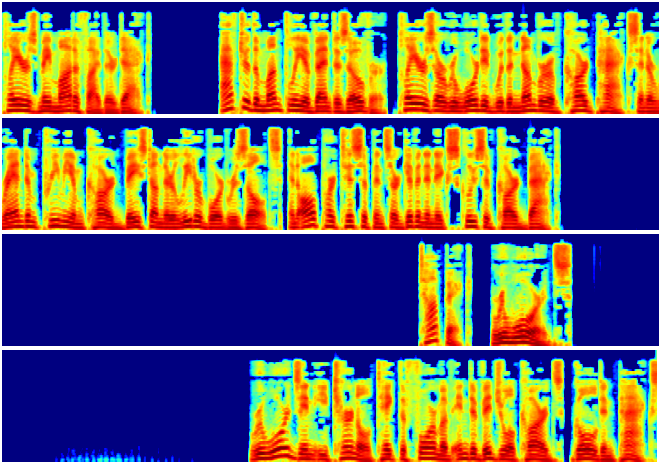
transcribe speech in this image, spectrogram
players may modify their deck. After the monthly event is over, players are rewarded with a number of card packs and a random premium card based on their leaderboard results, and all participants are given an exclusive card back. Topic: Rewards. Rewards in Eternal take the form of individual cards, gold and packs.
